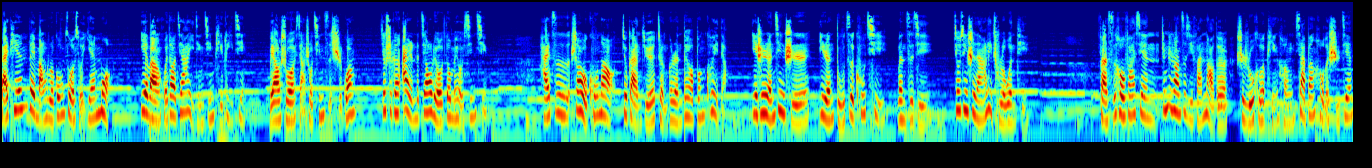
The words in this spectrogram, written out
白天被忙碌的工作所淹没，夜晚回到家已经精疲力尽，不要说享受亲子时光，就是跟爱人的交流都没有心情。孩子稍有哭闹，就感觉整个人都要崩溃掉。夜深人静时，一人独自哭泣，问自己，究竟是哪里出了问题？反思后发现，真正让自己烦恼的是如何平衡下班后的时间。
